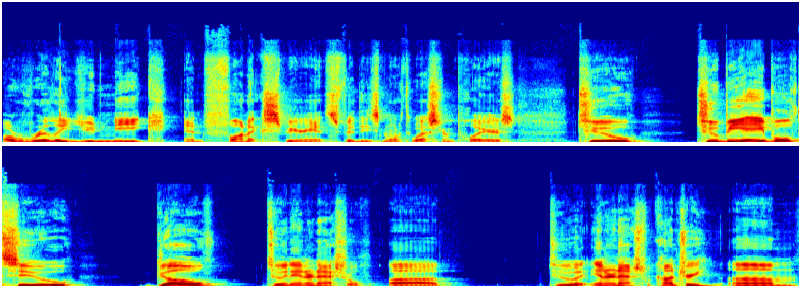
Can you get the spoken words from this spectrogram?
a really unique and fun experience for these Northwestern players to to be able to go to an international uh, to an international country, um,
